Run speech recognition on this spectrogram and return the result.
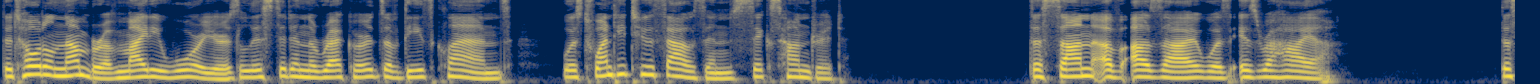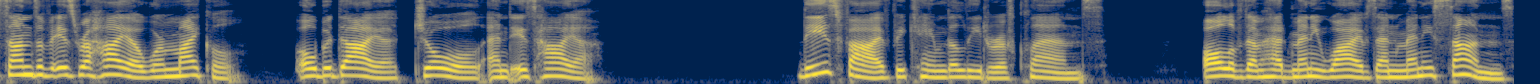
the total number of mighty warriors listed in the records of these clans was 22,600. The son of Uzzi was Izrahiah. The sons of Izrahiah were Michael, Obadiah, Joel, and Ishiah. These five became the leader of clans. All of them had many wives and many sons,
